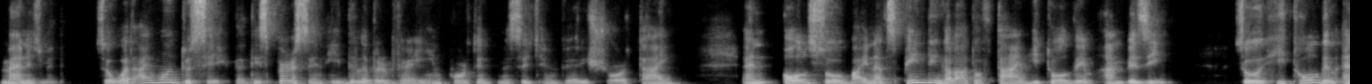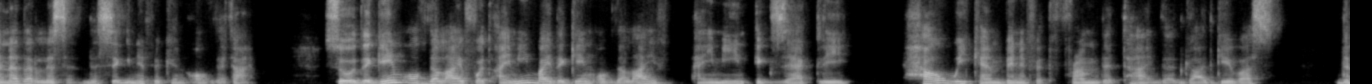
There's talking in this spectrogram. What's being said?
management. So what I want to say that this person, he delivered very important message in very short time. And also by not spending a lot of time, he told them, I'm busy. So he told them another lesson, the significance of the time. So the game of the life, what I mean by the game of the life, I mean exactly how we can benefit from the time that God gave us the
